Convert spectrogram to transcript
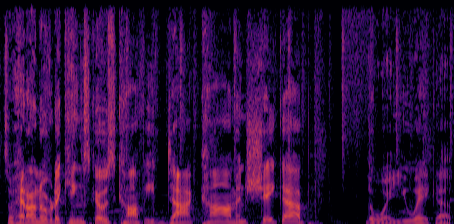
So head on over to kingscoastcoffee.com and shake up the way you wake up.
